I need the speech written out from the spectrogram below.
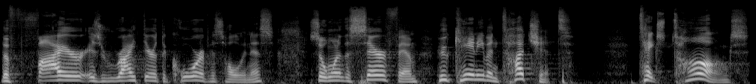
The fire is right there at the core of his holiness. So, one of the seraphim, who can't even touch it, takes tongs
